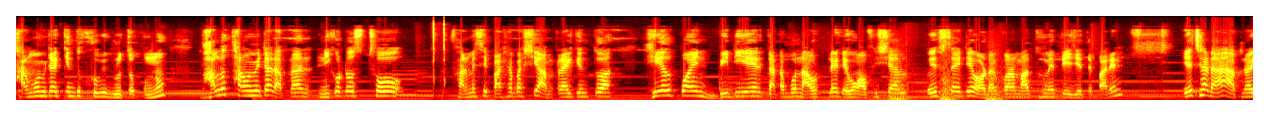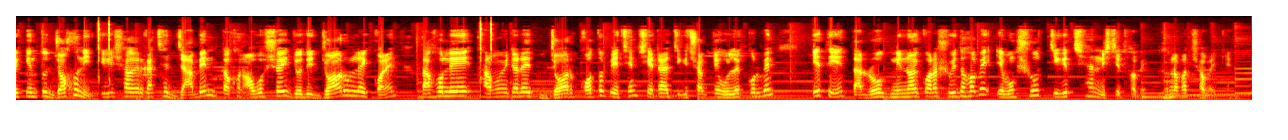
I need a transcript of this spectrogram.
থার্মোমিটার কিন্তু খুবই গুরুত্বপূর্ণ। ভালো থার্মোমিটার আপনার নিকটস্থ ফার্মেসির পাশাপাশি আপনারা কিন্তু হেলথ পয়েন্ট বিডি এর কাটাবন আউটলেট এবং অফিসিয়াল ওয়েবসাইটে অর্ডার করার মাধ্যমে পেয়ে যেতে পারেন। এছাড়া আপনারা কিন্তু যখনই চিকিৎসকের কাছে যাবেন, তখন অবশ্যই যদি জ্বর উল্লেখ করেন, তাহলে থার্মোমিটারে জ্বর কত পেয়েছেন সেটা চিকিৎসককে উল্লেখ করবেন। এতে তার রোগ নির্ণয় করার সুবিধা হবে এবং সুচিকিৎসা নিশ্চিত হবে। ধন্যবাদ সবাইকে।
